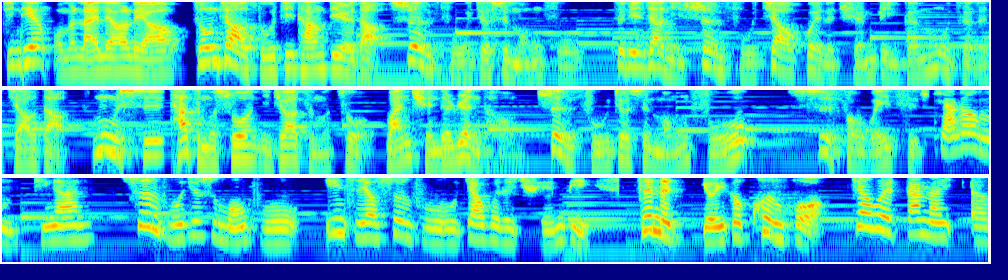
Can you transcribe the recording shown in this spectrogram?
今天我们来聊聊宗教毒鸡汤第二道：顺服就是蒙福。这边叫你顺服教会的权柄跟牧者的教导，牧师他怎么说，你就要怎么做，完全的认同。顺服就是蒙福。是否为此？小龙平安，顺服就是蒙福，因此要顺服教会的权柄。真的有一个困惑，教会当然，呃，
